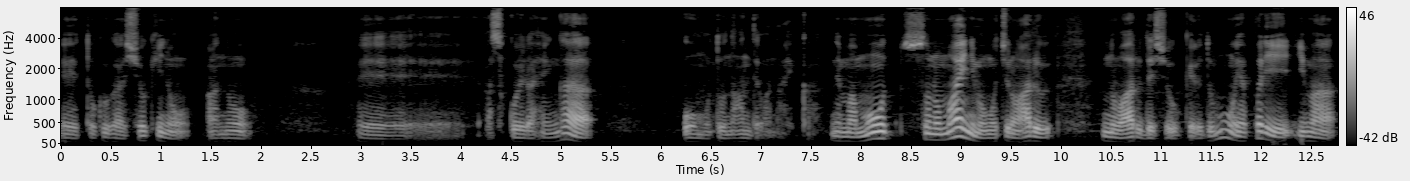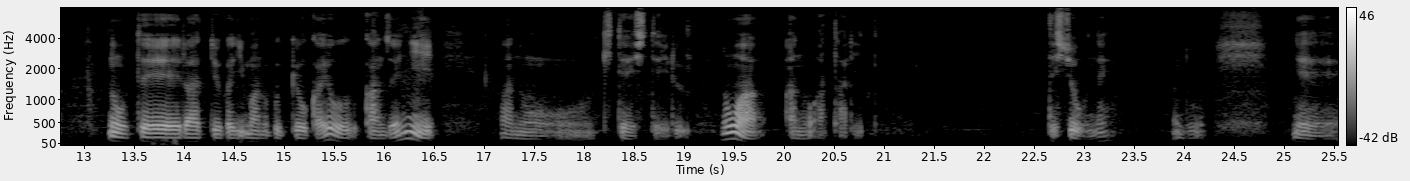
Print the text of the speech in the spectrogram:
えー、徳川初期のあの、えー、あそこら辺が大元なんではないか。でまあ、もうその前にももちろんあるのはあるでしょうけれどもやっぱり今のお寺っていうか今の仏教界を完全にあの規定しているのはあの辺りでしょうね。あのえ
